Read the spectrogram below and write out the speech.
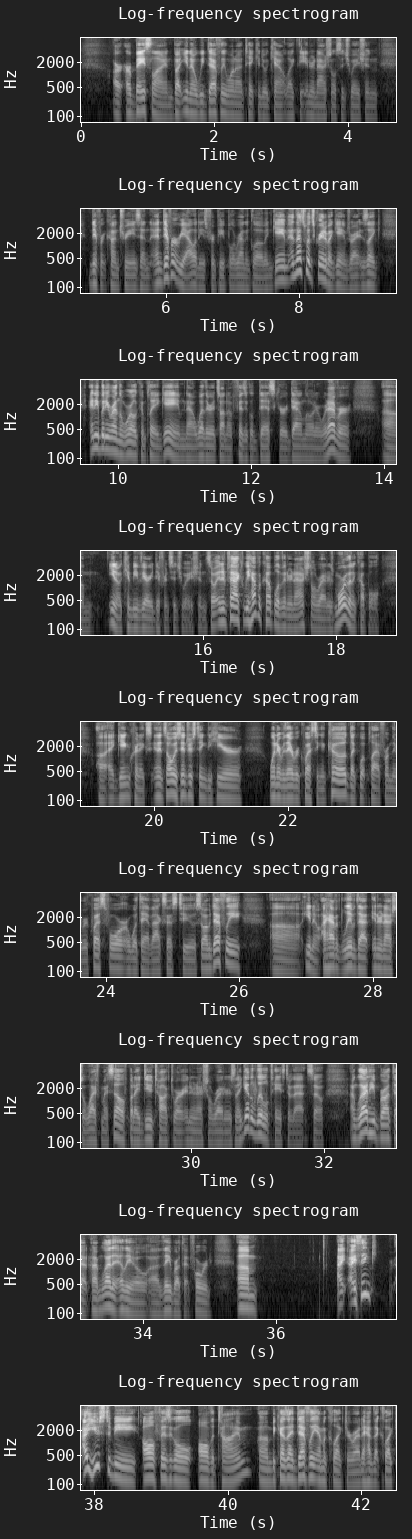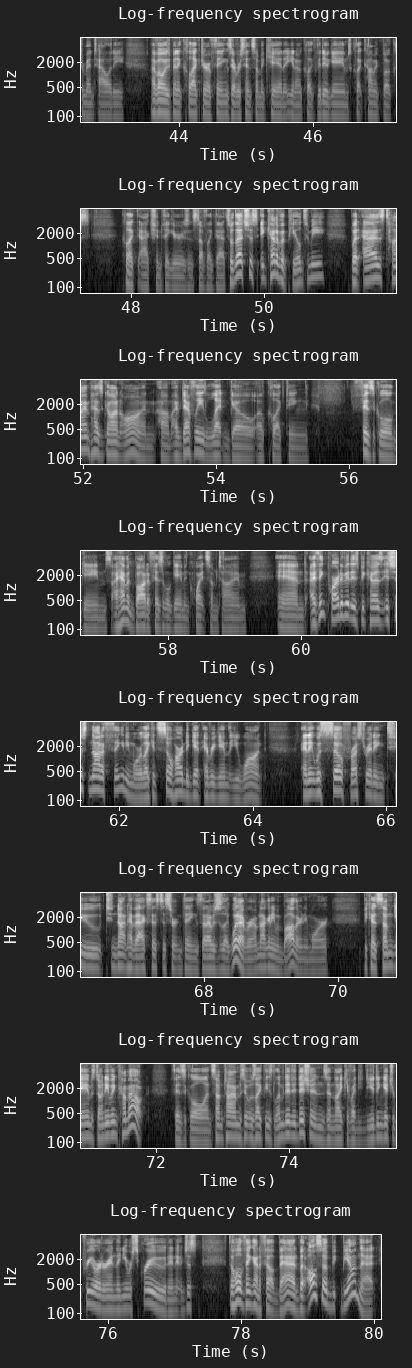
our, our baseline. But, you know, we definitely want to take into account like the international situation, different countries and, and different realities for people around the globe and game. And that's what's great about games, right? Is like anybody around the world can play a game now, whether it's on a physical disc or download or whatever. Um, you know, it can be very different situations. So, and in fact, we have a couple of international writers, more than a couple, uh, at Game Critics, and it's always interesting to hear whenever they're requesting a code, like what platform they request for or what they have access to. So, I'm definitely, uh, you know, I haven't lived that international life myself, but I do talk to our international writers, and I get a little taste of that. So, I'm glad he brought that. I'm glad that Elio uh, they brought that forward. Um, I, I think I used to be all physical all the time um, because I definitely am a collector, right? I have that collector mentality. I've always been a collector of things ever since I'm a kid. You know, collect video games, collect comic books, collect action figures and stuff like that. So that's just it. Kind of appealed to me. But as time has gone on, um, I've definitely let go of collecting physical games. I haven't bought a physical game in quite some time. And I think part of it is because it's just not a thing anymore. Like it's so hard to get every game that you want and it was so frustrating to to not have access to certain things that I was just like, whatever, I'm not gonna even bother anymore, because some games don't even come out physical, and sometimes it was like these limited editions, and like if I, you didn't get your pre-order in, then you were screwed, and it just the whole thing kind of felt bad. But also b- beyond that,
